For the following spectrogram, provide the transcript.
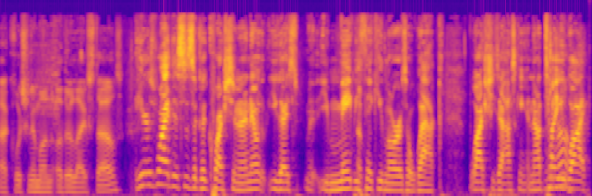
uh, coaching them on other lifestyles, Here's why this is a good question. I know you guys, you may be thinking Laura's a whack. Why she's asking, and I'll tell you why.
